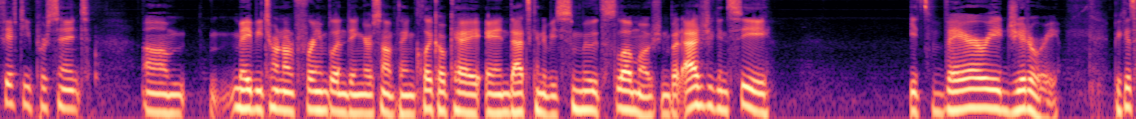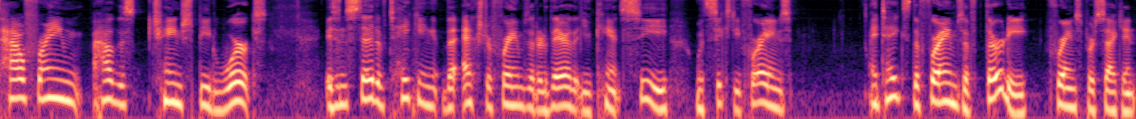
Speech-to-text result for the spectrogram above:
50%, um, maybe turn on frame blending or something, click OK, and that's going to be smooth slow motion. But as you can see, it's very jittery because how frame how this change speed works is instead of taking the extra frames that are there that you can't see with 60 frames it takes the frames of 30 frames per second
